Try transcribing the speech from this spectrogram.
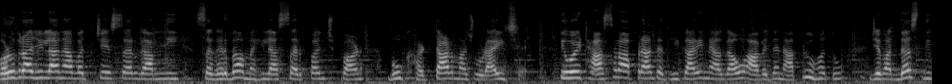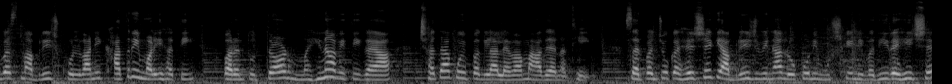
વડોદરા જિલ્લાના વચ્ચેસર ગામની સગર્ભા મહિલા સરપંચ પણ ભૂખ હડતાળમાં જોડાઈ છે. તેઓએ ઠાસરા પ્રાંત અધિકારીને અગાઉ આવેદન આપ્યું હતું, જેમાં દસ દિવસમાં બ્રિજ ખોલવાની ખાતરી મળી હતી, પરંતુ ત્રણ મહિના વીતી ગયા છતાં કોઈ પગલાં લેવામાં આવ્યા નથી. સરપંચો કહે છે કે આ બ્રિજ વિના લોકોની મુશ્કેલી વધી રહી છે.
